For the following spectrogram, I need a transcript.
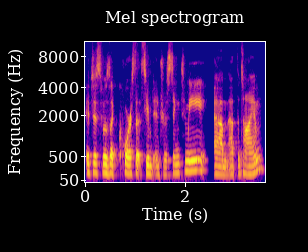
it just was a course that seemed interesting to me um, at the time.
